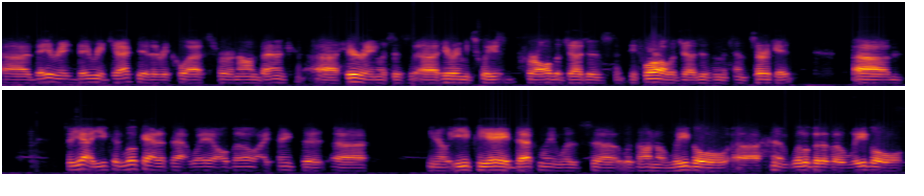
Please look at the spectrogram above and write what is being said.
uh, they re- they rejected a request for an en banc uh, hearing, which is a hearing between for all the judges before all the judges in the Tenth Circuit. Um, so yeah, you could look at it that way. Although I think that uh, you know EPA definitely was uh, was on a legal uh, a little bit of a legal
